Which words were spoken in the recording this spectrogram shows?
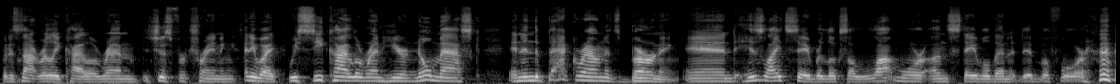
but it's not really Kylo Ren. It's just for training. Anyway, we see Kylo Ren here, no mask and in the background it's burning. And his lightsaber looks a lot more unstable than it did before.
